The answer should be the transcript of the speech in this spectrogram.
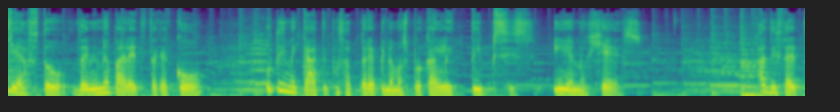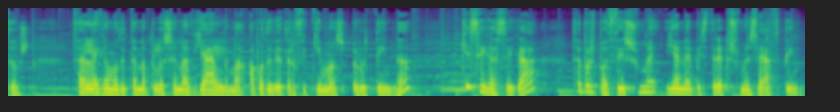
Και αυτό δεν είναι απαραίτητα κακό, ούτε είναι κάτι που θα πρέπει να μας προκαλεί τύψεις ή ενοχές. Αντιθέτως, θα λέγαμε ότι ήταν απλώς ένα διάλειμμα από τη διατροφική μας ρουτίνα και σιγά σιγά θα προσπαθήσουμε για να επιστρέψουμε σε αυτήν.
